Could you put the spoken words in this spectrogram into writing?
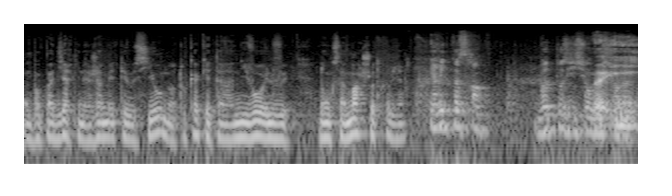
on ne peut pas dire qu'il n'a jamais été aussi haut, mais en tout cas qui est à un niveau élevé. Donc ça marche très bien. Éric Cosserin, votre position le- il,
